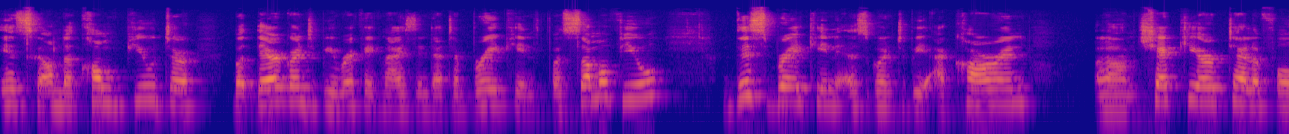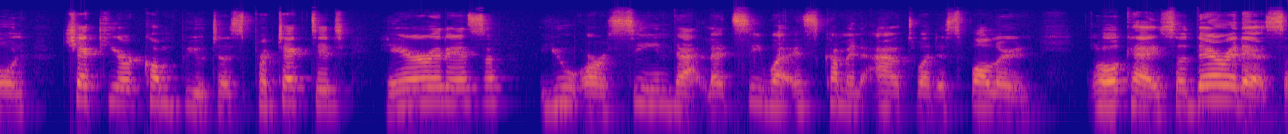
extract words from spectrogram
it's on the computer, but they're going to be recognizing that a break-in. For some of you, this break-in is going to be occurring. Um, check your telephone, check your computers, protect it. Here it is you are seeing that. Let's see what is coming out, what is following. Okay, so there it is.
